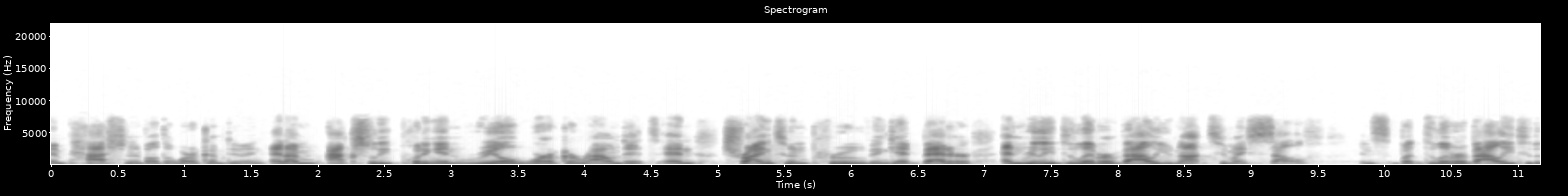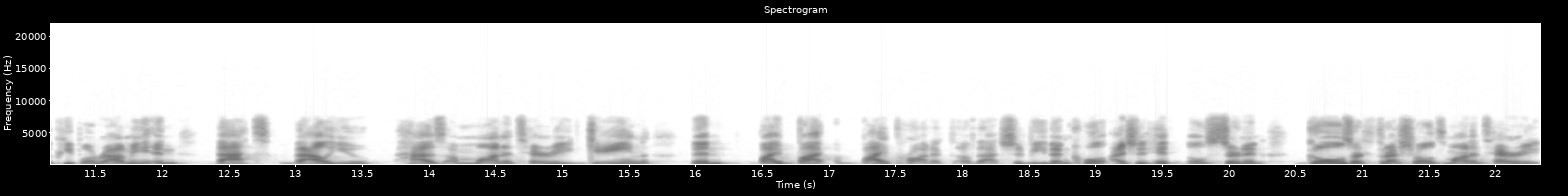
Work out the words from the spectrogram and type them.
am passionate about the work I'm doing and I'm actually putting in real work around it and trying to improve and get better and really deliver value, not to myself, but deliver value to the people around me, and that value has a monetary gain, then by, by byproduct of that should be then cool. I should hit those certain goals or thresholds monetary,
